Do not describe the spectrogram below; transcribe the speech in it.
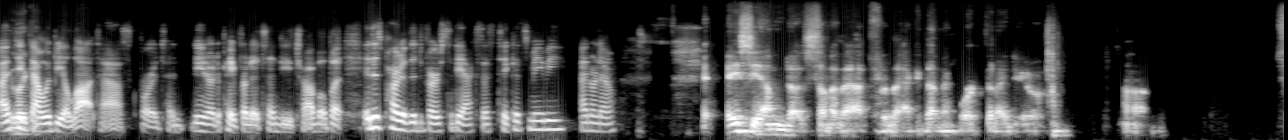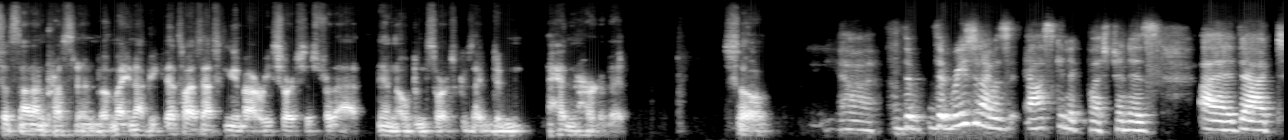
I Feel think like that would be a lot to ask for attend, you know, to pay for an attendee travel, but it is part of the diversity access tickets, maybe. I don't know. ACM does some of that for the academic work that I do. Um, So it's not unprecedented, but might not be. That's why I was asking about resources for that in open source, because I didn't, hadn't heard of it. So, Yeah, the, the reason I was asking the question is uh, that,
